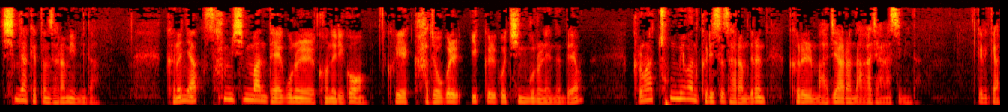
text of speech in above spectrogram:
침략했던 사람입니다. 그는 약 30만 대군을 거느리고 그의 가족을 이끌고 진군을 했는데요. 그러나 총명한 그리스 사람들은 그를 맞이하러 나가지 않았습니다. 그러니까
